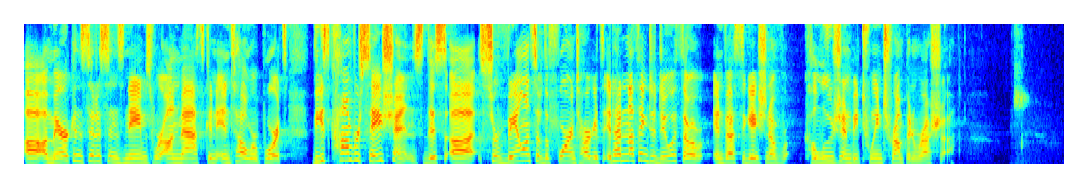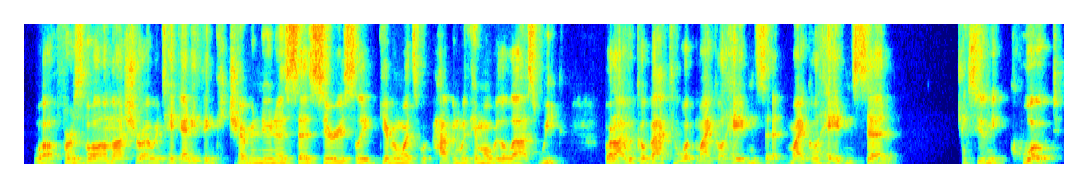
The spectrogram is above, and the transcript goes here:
uh, American citizens' names were unmasked in intel reports. These conversations, this uh, surveillance of the foreign targets, it had nothing to do with the investigation of collusion between Trump and Russia. Well, first of all, I'm not sure I would take anything Chairman Nunes says seriously, given what's happened with him over the last week. But I would go back to what Michael Hayden said. Michael Hayden said, excuse me, quote,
